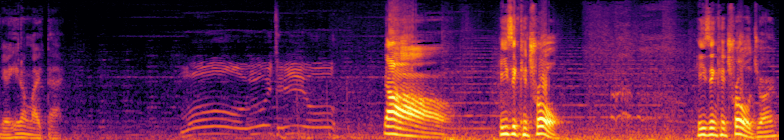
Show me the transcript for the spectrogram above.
Yeah, he don't like that. No, oh, he's in control. He's in control, Jordan.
